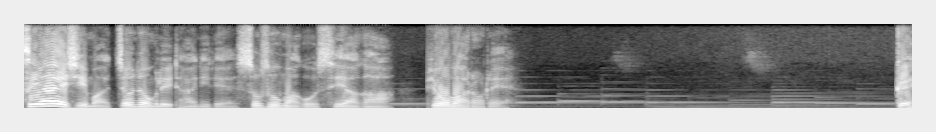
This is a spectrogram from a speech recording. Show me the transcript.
ဆရာရဲ့ရှေ့မှာကျုံကျုံကလေးထိုင်နေတဲ့စိုးစိုးမာကိုဆရာကပြောပါတော့တယ်ကဲ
